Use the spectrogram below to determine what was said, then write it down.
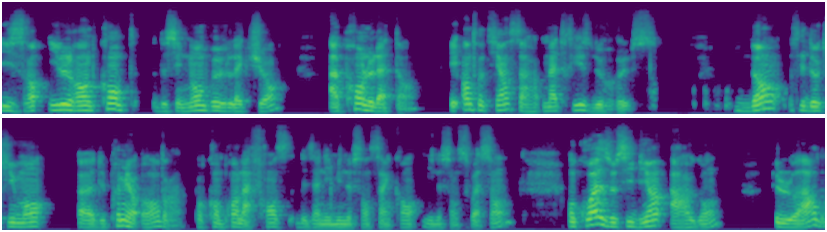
Il, rend compte de ses nombreuses lectures, apprend le latin et entretient sa matrice de russe. Dans ces documents euh, de premier ordre, pour comprendre la France des années 1950-1960, on croise aussi bien Aragon, Éluard,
